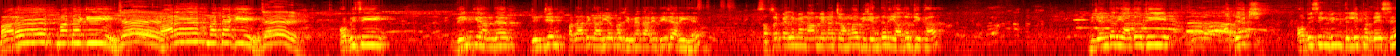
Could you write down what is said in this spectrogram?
भारत माता की। जय। भारत माता की। जय। ओबीसी विंग के अंदर जिन जिन पदाधिकारियों को ज़िम्मेदारी दी जा रही है सबसे पहले मैं नाम लेना चाहूँगा विजेंद्र यादव जी का। विजेंद्र यादव जी अध्यक्ष ओबीसी विंग दिल्ली प्रदेश से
